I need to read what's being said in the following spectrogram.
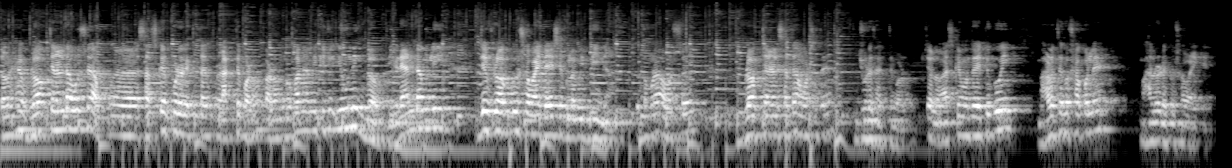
তবে হ্যাঁ ব্লগ চ্যানেলটা অবশ্যই সাবস্ক্রাইব করে রাখতে রাখতে পারো। কারণ ওখানে আমি কিছু ইউনিক ব্লগ দিই। র্যান্ডামলি যে ব্লগগুলো সবাই দেয়, সেগুলো আমি দিই না। তো তোমরা অবশ্যই ব্লগ চ্যানেলের সাথে আমার সাথে জুড়ে থাকতে পারো। চলো আজকের মতো এটুকুই। ভালো থেকো সকলে ভালো রেখো সবাইকে।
